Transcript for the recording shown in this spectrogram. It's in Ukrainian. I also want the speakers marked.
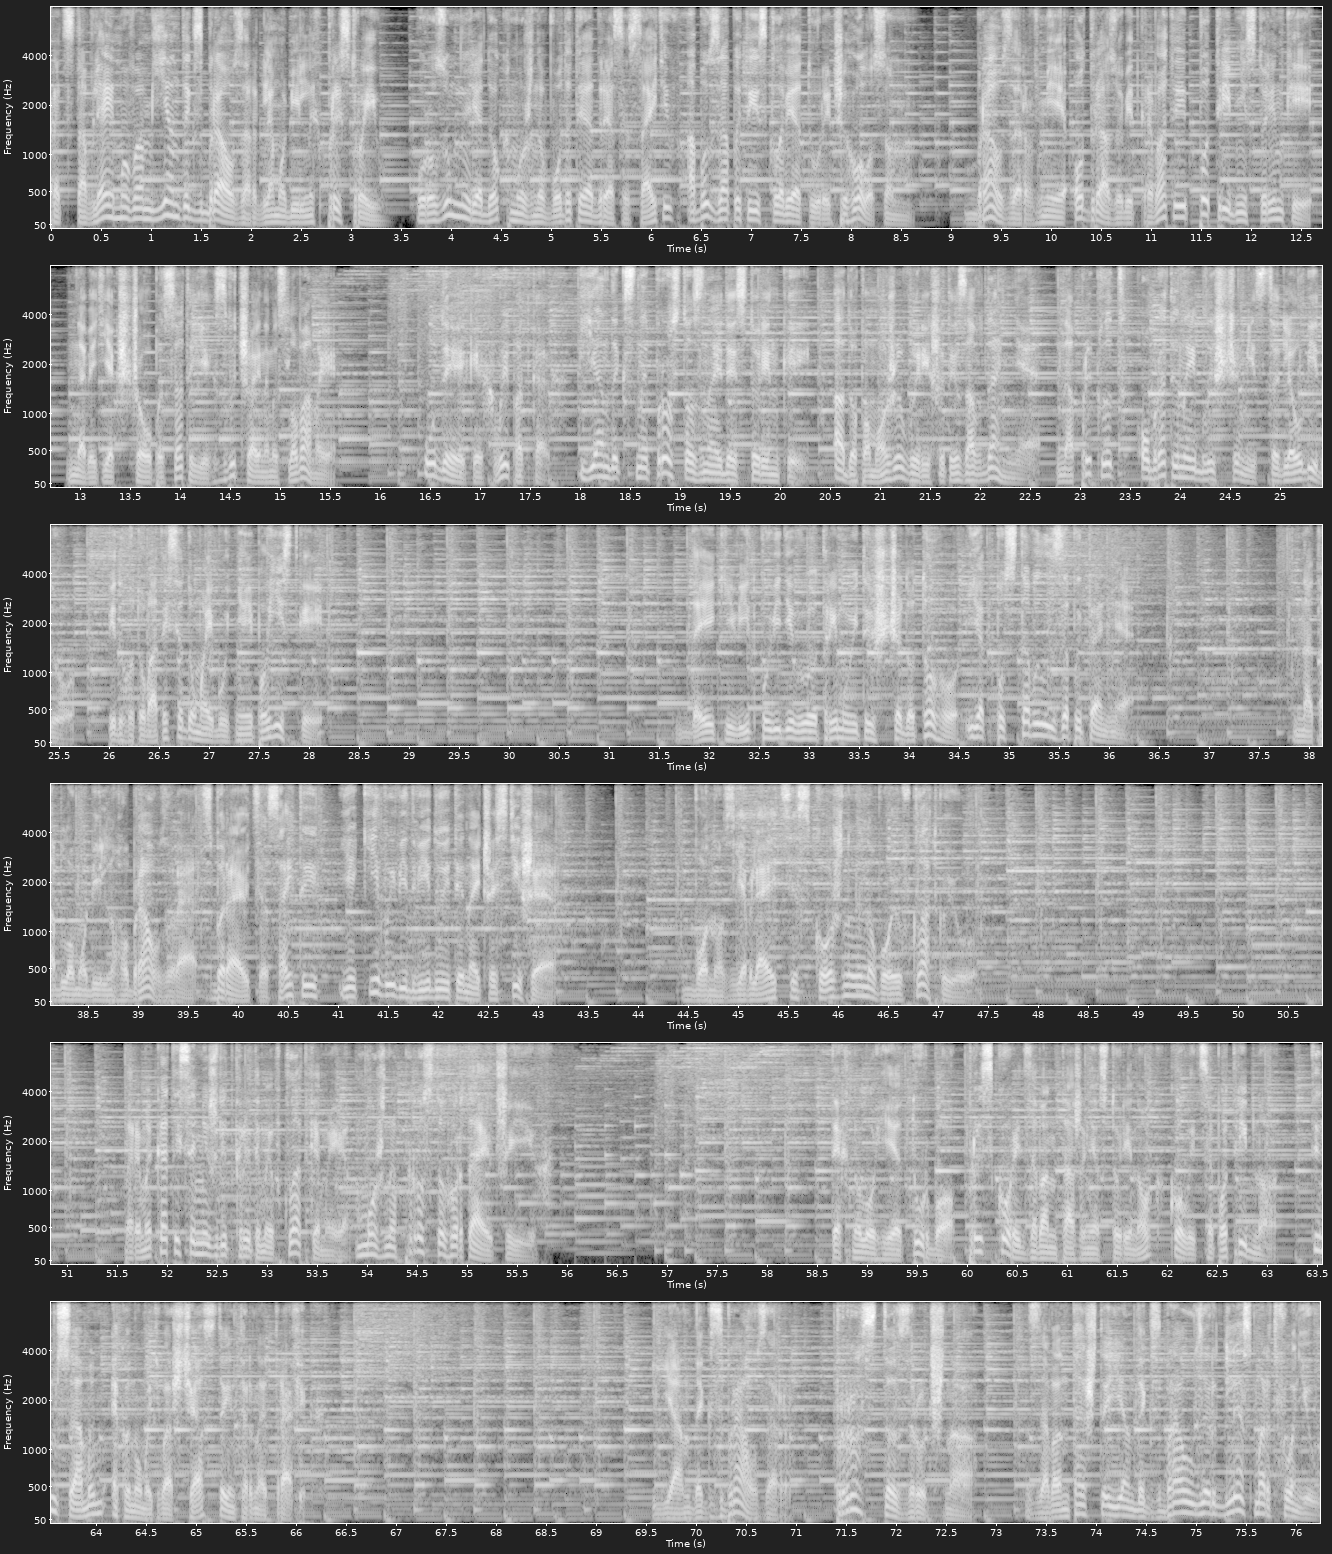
Speaker 1: Представляємо вам Яндекс Браузер для мобільних пристроїв. У розумний рядок можна вводити адреси сайтів або запити із клавіатури чи голосом. Браузер вміє одразу відкривати потрібні сторінки, навіть якщо описати їх звичайними словами. У деяких випадках Яндекс не просто знайде сторінки, а допоможе вирішити завдання, наприклад, обрати найближче місце для обіду, підготуватися до майбутньої поїздки. Деякі відповіді ви отримуєте ще до того, як поставили запитання. На табло мобільного браузера збираються сайти, які ви відвідуєте найчастіше. Воно з'являється з кожною новою вкладкою. Перемикатися між відкритими вкладками можна просто гортаючи їх. Технологія Turbo прискорить завантаження сторінок, коли це потрібно, тим самим економить ваш час та інтернет-трафік. Яндекс Браузер. Просто зручно. Завантажте Яндекс Браузер для смартфонів.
